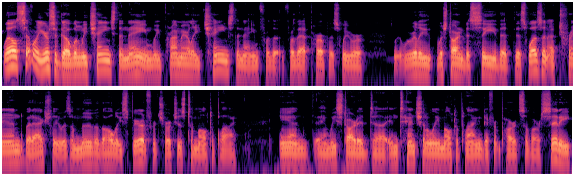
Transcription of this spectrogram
Well, several years ago, when we changed the name, we primarily changed the name for the for that purpose. We were we really were starting to see that this wasn't a trend, but actually it was a move of the Holy Spirit for churches to multiply, and and we started uh, intentionally multiplying different parts of our city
